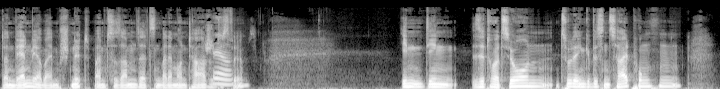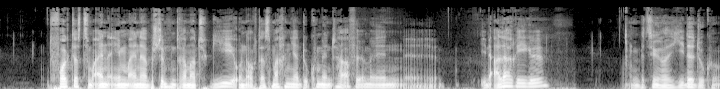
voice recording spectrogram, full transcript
dann wären wir ja beim Schnitt, beim Zusammensetzen, bei der Montage ja. des Films. In den Situationen, zu den gewissen Zeitpunkten, folgt das zum einen eben einer bestimmten Dramaturgie und auch das machen ja Dokumentarfilme in, äh, in aller Regel, beziehungsweise jede Doku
